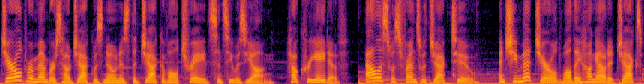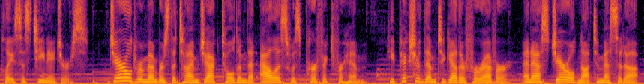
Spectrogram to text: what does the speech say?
Gerald remembers how Jack was known as the Jack of all trades since he was young. How creative. Alice was friends with Jack too, and she met Gerald while they hung out at Jack's place as teenagers. Gerald remembers the time Jack told him that Alice was perfect for him. He pictured them together forever and asked Gerald not to mess it up.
